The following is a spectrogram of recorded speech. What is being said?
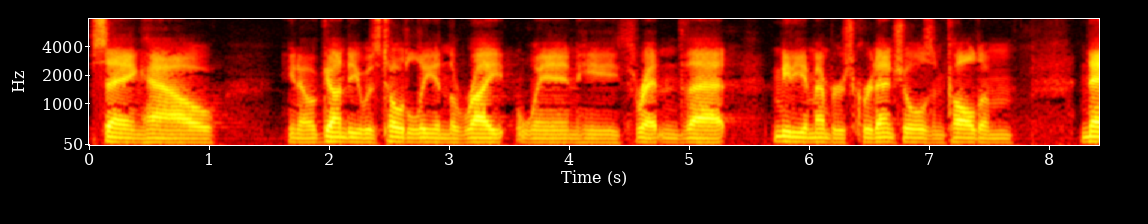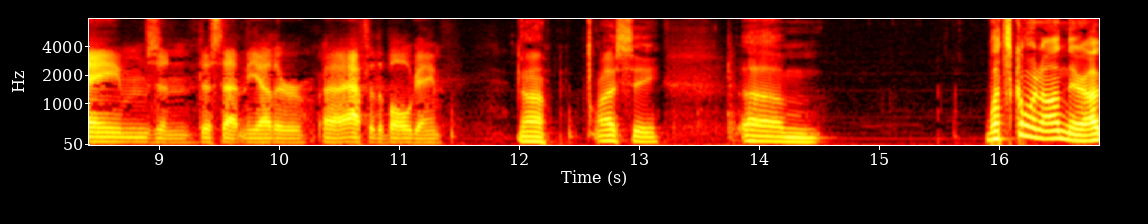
saying how you know Gundy was totally in the right when he threatened that media members' credentials and called them names and this, that, and the other uh, after the bowl game. Ah, I see. Um, what's going on there? I,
